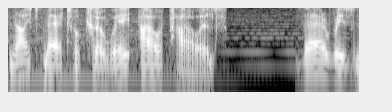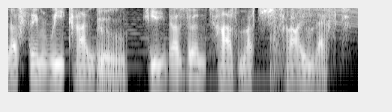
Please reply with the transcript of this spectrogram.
Nightmare took away our powers. There is nothing we can do, he doesn't have much time left.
